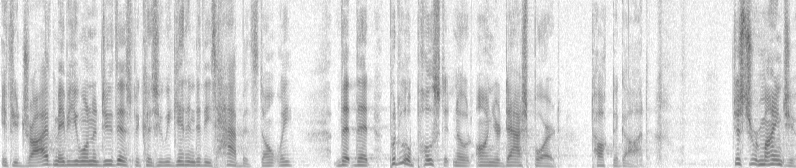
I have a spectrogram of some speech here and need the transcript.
if you drive, maybe you want to do this because we get into these habits, don't we? That, that put a little post it note on your dashboard talk to God. Just to remind you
